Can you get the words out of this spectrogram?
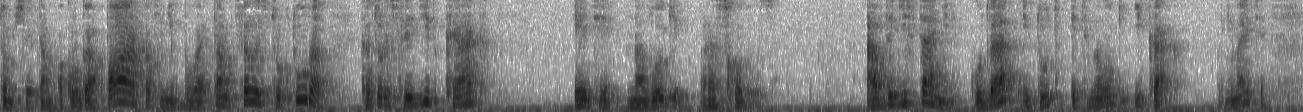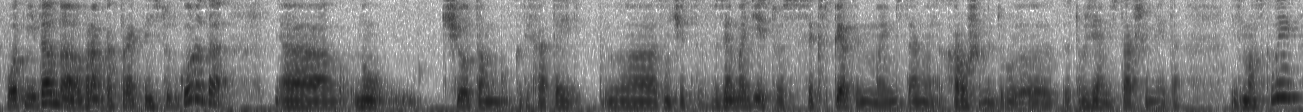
В том числе там округа парков у них бывает. Там целая структура, которая следит, как эти налоги расходуются. А в Дагестане куда идут эти налоги и как? Понимаете? Вот недавно в рамках проекта Институт города а, ну, что там греха таить, а, значит, взаимодействую с экспертами моими старыми, хорошими э, друзьями старшими это из Москвы,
